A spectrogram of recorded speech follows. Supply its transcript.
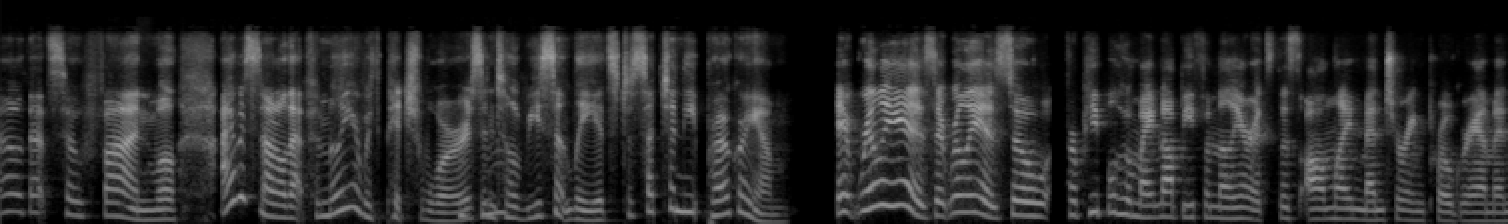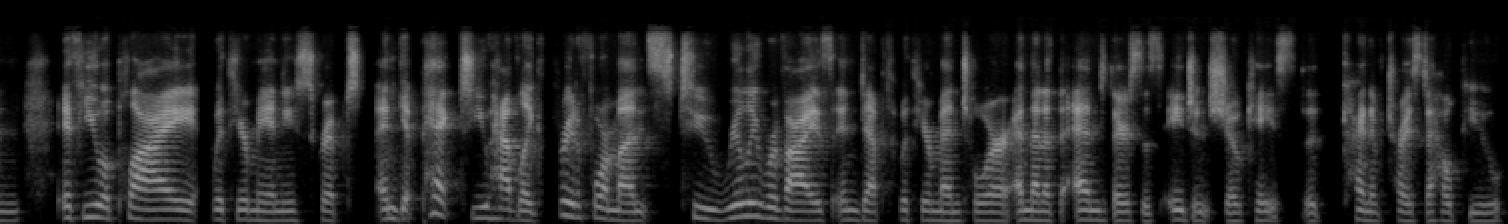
Oh, that's so fun. Well, I was not all that familiar with Pitch Wars mm-hmm. until recently. It's just such a neat program. It really is. It really is. So, for people who might not be familiar, it's this online mentoring program. And if you apply with your manuscript and get picked, you have like three to four months to really revise in depth with your mentor. And then at the end, there's this agent showcase that kind of tries to help you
